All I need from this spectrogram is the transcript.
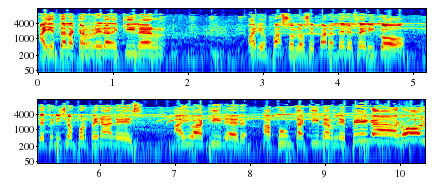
Ahí está la carrera de Killer. Varios pasos lo separan del esférico. Definición por penales. Ahí va Killer. Apunta Killer, le pega. ¡Gol!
